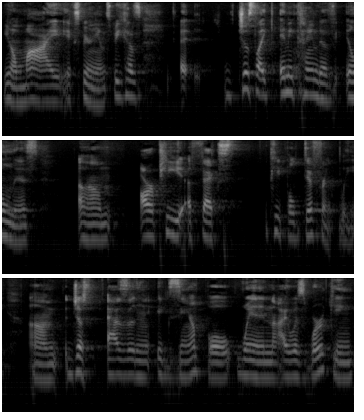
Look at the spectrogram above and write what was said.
you know, my experience, because eh, just like any kind of illness, um, RP affects people differently. Um, just as an example, when I was working,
